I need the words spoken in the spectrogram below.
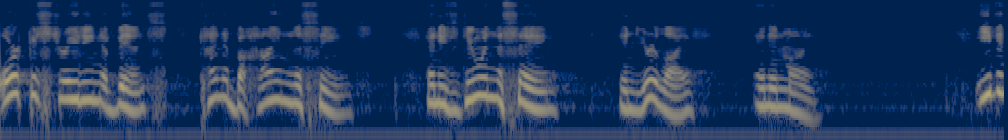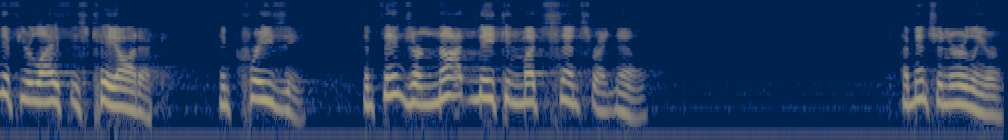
orchestrating events kind of behind the scenes. And He's doing the same in your life and in mine. Even if your life is chaotic and crazy and things are not making much sense right now. I mentioned earlier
